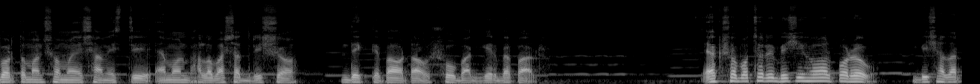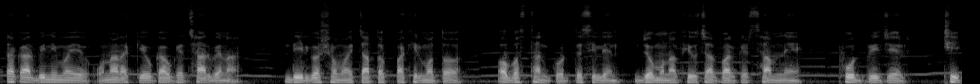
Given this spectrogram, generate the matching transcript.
বর্তমান সময়ে স্বামী স্ত্রী এমন ভালোবাসার দৃশ্য দেখতে পাওয়াটাও সৌভাগ্যের ব্যাপার। একশো বছরের বেশি হওয়ার পরেও বিশ হাজার টাকার বিনিময়ে ওনারা কেউ কাউকে ছাড়বে না। দীর্ঘ সময় চাতক পাখির মতো অবস্থান করতেছিলেন যমুনা ফিউচার পার্কের সামনে ফুট ব্রিজের ঠিক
